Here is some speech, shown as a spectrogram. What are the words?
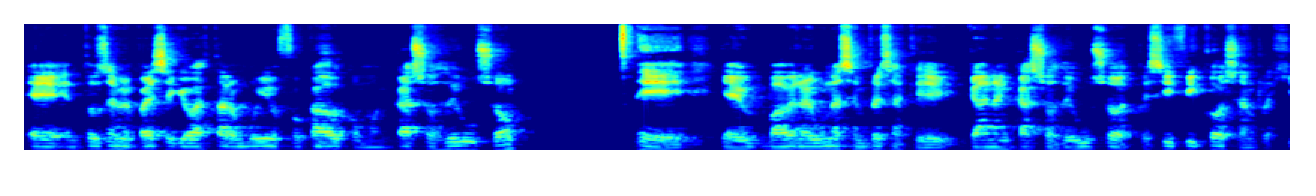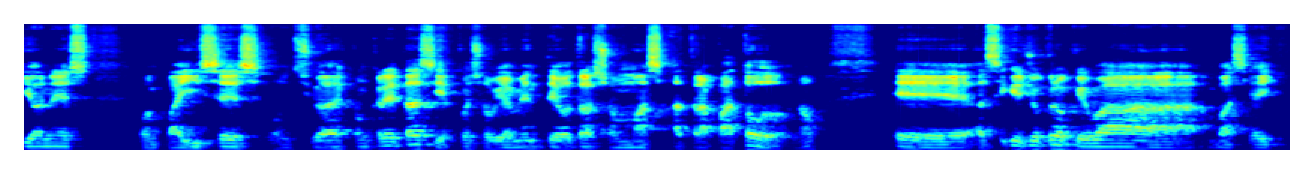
Eh, entonces me parece que va a estar muy enfocado como en casos de uso. Eh, y va a haber algunas empresas que ganan casos de uso específicos en regiones o en países o en ciudades concretas y después obviamente otras son más atrapa todo, ¿no? Eh, así que yo creo que va, hacia ahí.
